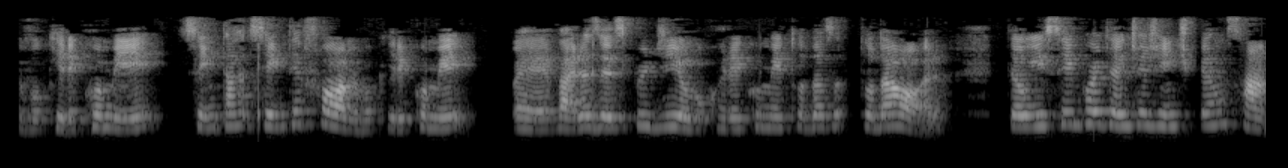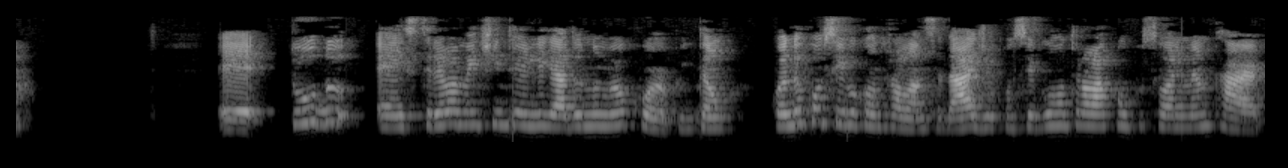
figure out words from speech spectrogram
Eu vou querer comer sem, tá, sem ter fome, eu vou querer comer é, várias vezes por dia, eu vou querer comer todas, toda hora. Então, isso é importante a gente pensar. É, tudo é extremamente interligado no meu corpo. Então, quando eu consigo controlar a ansiedade, eu consigo controlar a compulsão alimentar.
